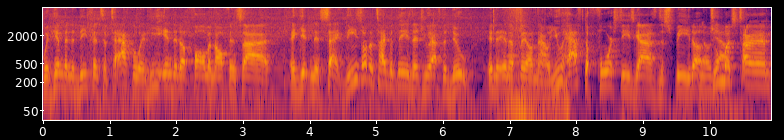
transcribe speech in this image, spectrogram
with him in the defensive tackle, and he ended up falling off inside and getting his sack. These are the type of things that you have to do in the NFL now. You have to force these guys to speed up. No Too doubt. much time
